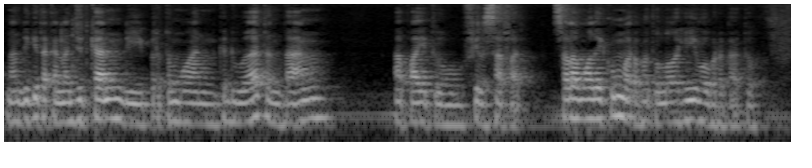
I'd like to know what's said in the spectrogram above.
nanti kita akan lanjutkan di pertemuan kedua tentang apa itu filsafat. Assalamualaikum warahmatullahi wabarakatuh.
